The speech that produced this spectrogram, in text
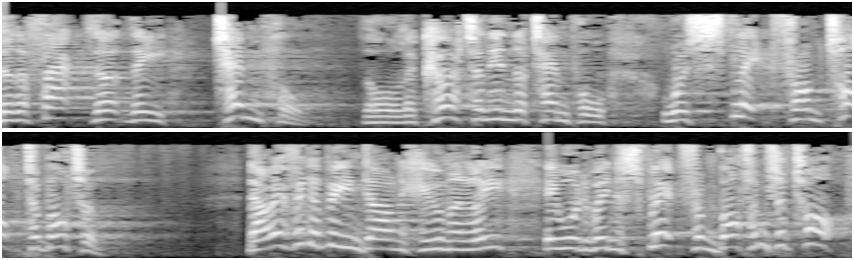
to the fact that the temple, or the curtain in the temple, was split from top to bottom. Now if it had been done humanly, it would have been split from bottom to top.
